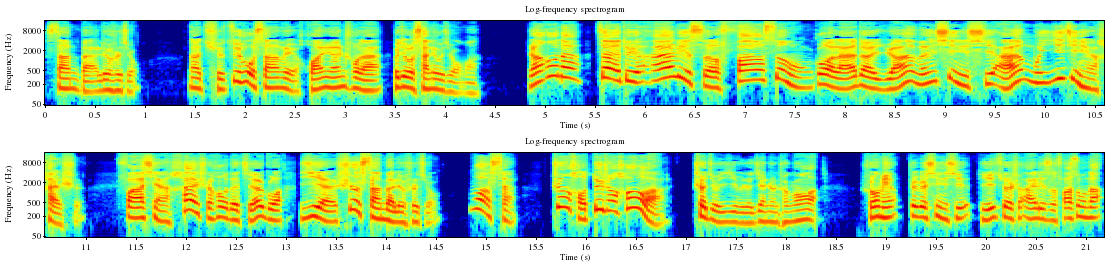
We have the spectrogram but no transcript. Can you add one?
三百六十九。那取最后三位还原出来，不就是三六九吗？然后呢，再对爱丽丝发送过来的原文信息 M 一进行 hash，发现 hash 后的结果也是三百六十九。哇塞！正好对上号了，这就意味着验证成功了，说明这个信息的确是爱丽丝发送的。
